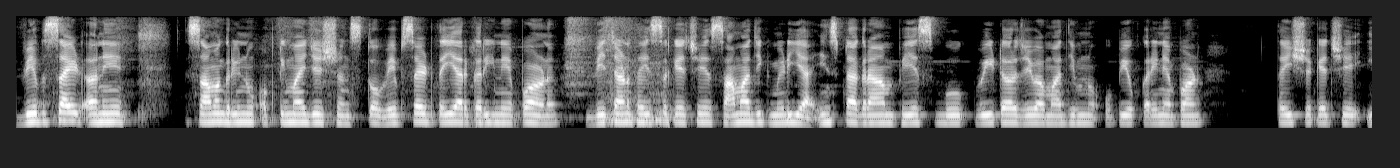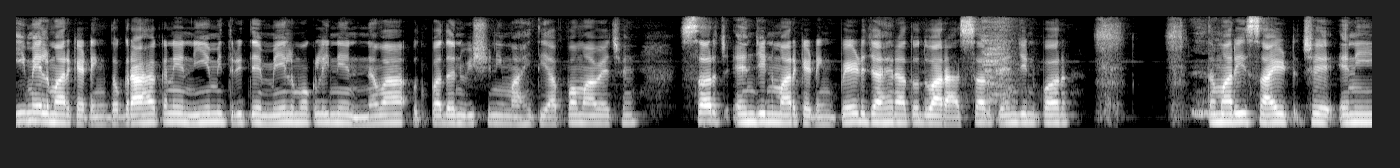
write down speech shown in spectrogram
વેબસાઇટ અને સામગ્રીનું ઓપ્ટિમાઇઝેશન્સ તો વેબસાઇટ તૈયાર કરીને પણ વેચાણ થઈ શકે છે. સામાજિક મીડિયા ઇન્સ્ટાગ્રામ ફેસબુક ટ્વિટર જેવા માધ્યમનો ઉપયોગ કરીને પણ થઈ શકે છે. ઈમેલ માર્કેટિંગ તો ગ્રાહકને નિયમિત રીતે મેલ મોકલીને નવા ઉત્પાદન વિશેની માહિતી આપવામાં આવે છે. સર્ચ એન્જિન માર્કેટિંગ પેડ જાહેરાતો દ્વારા સર્ચ એન્જિન પર તમારી સાઇટ છે એની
